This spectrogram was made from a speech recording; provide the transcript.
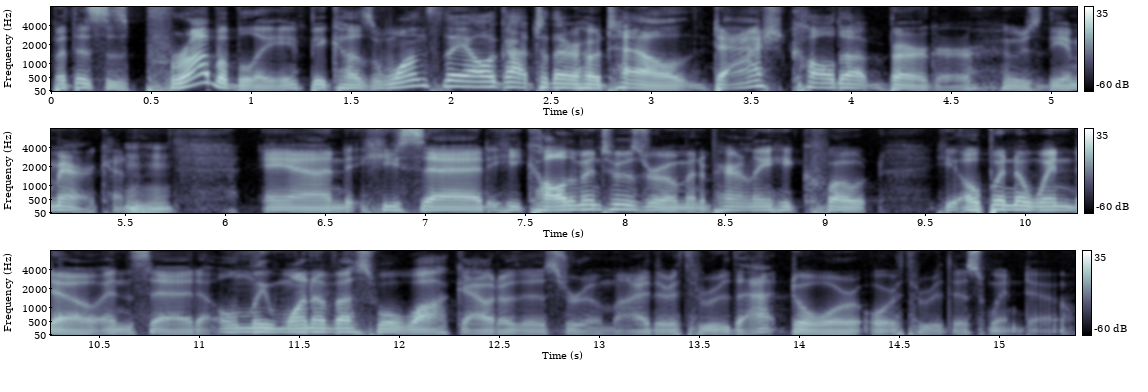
but this is probably because once they all got to their hotel, Dasch called up Burger, who's the American, Mm-hmm. and he said he called him into his room, and apparently he quote he opened a window and said, "Only one of us will walk out of this room, either through that door or through this window."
